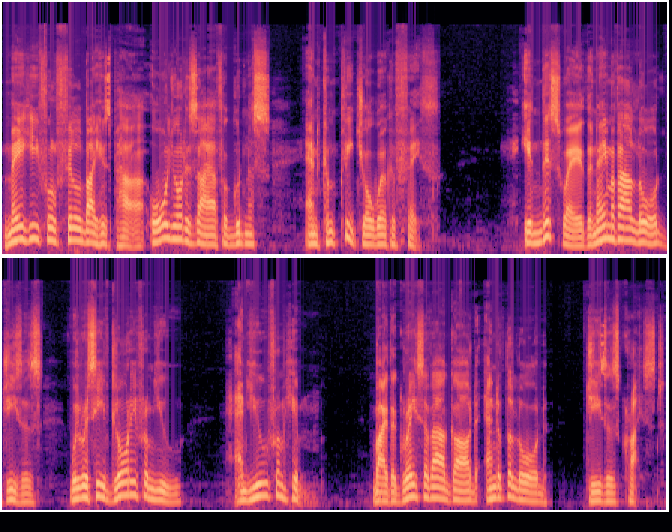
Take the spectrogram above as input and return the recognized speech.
May he fulfill by his power all your desire for goodness and complete your work of faith. In this way the name of our Lord Jesus will receive glory from you, and you from him, by the grace of our God and of the Lord Jesus Christ.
